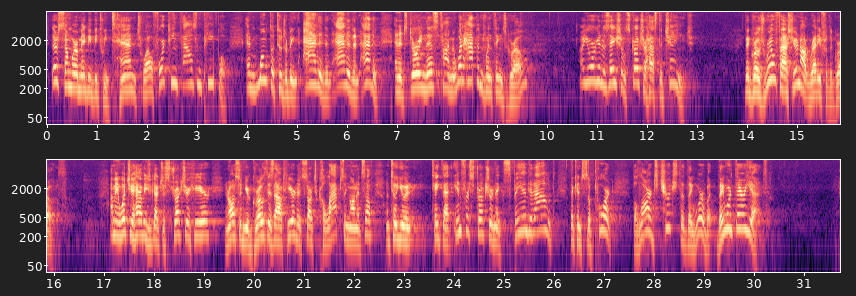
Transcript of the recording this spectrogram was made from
There's somewhere maybe between 10, 12, 14,000 people. And multitudes are being added and added and added. And it's during this time. And what happens when things grow? Your organizational structure has to change. If it grows real fast, you're not ready for the growth. I mean, what you have is you've got your structure here, and all of a sudden your growth is out here, and it starts collapsing on itself until you take that infrastructure and expand it out that can support the large church that they were, but they weren't there yet.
